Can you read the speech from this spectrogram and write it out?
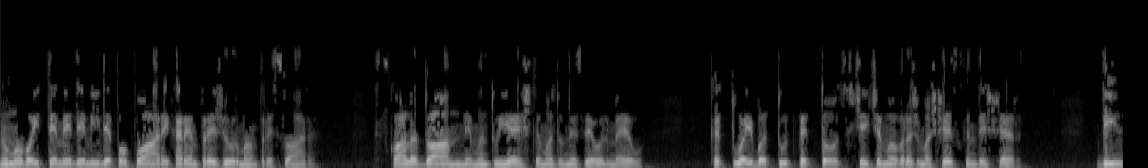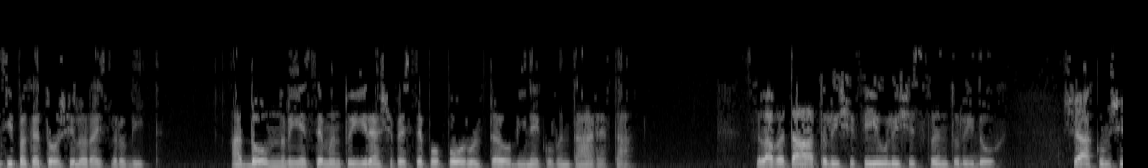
Nu mă voi teme de mii de popoare care împrejur mă împresoară. Scoală, Doamne, mântuiește-mă, Dumnezeul meu, că Tu ai bătut pe toți cei ce mă vrăjmășesc în deșert, dinții păcătoșilor ai zdrobit. A Domnului este mântuirea și peste poporul Tău binecuvântarea Ta. Slavă Tatălui și Fiului și Sfântului Duh, și acum și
